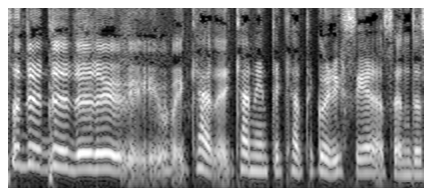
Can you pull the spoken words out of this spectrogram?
Så du, du, du, du kan, kan inte kategoriseras under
